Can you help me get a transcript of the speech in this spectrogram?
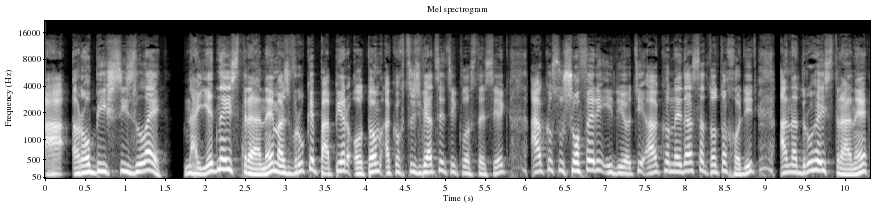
A robíš si zle. Na jednej strane máš v ruke papier o tom, ako chceš viacej cyklostesiek, ako sú šoféry idioti a ako nedá sa toto chodiť a na druhej strane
